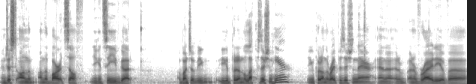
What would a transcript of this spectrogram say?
And just on the, on the bar itself, you can see you've got a bunch of, you, you can put it on the left position here, you can put it on the right position there, and a, and a, and a variety of, uh,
